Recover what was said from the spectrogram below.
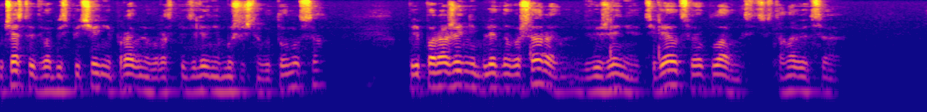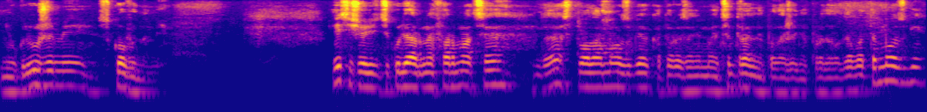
участвует в обеспечении правильного распределения мышечного тонуса. При поражении бледного шара движения теряют свою плавность, становятся неуклюжими, скованными. Есть еще ретикулярная формация да, ствола мозга, которая занимает центральное положение в продолговатом мозге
